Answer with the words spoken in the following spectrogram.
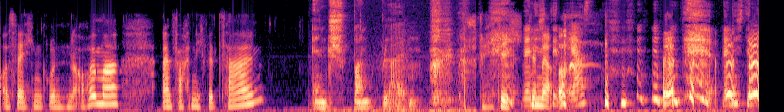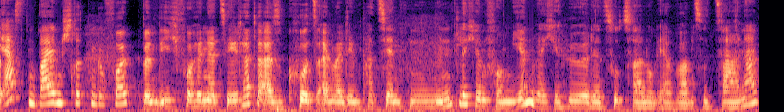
aus welchen Gründen auch immer, einfach nicht bezahlen. Entspannt bleiben. Richtig, wenn genau. Ich ersten, wenn ich den ersten beiden Schritten gefolgt bin, die ich vorhin erzählt hatte, also kurz einmal den Patienten mündlich informieren, welche Höhe der Zuzahlung er wann zu zahlen hat,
